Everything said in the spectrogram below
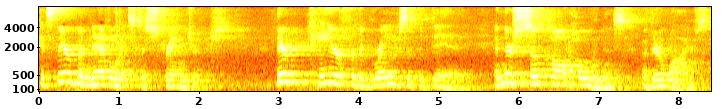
It's their benevolence to strangers, their care for the graves of the dead, and their so called holiness of their lives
